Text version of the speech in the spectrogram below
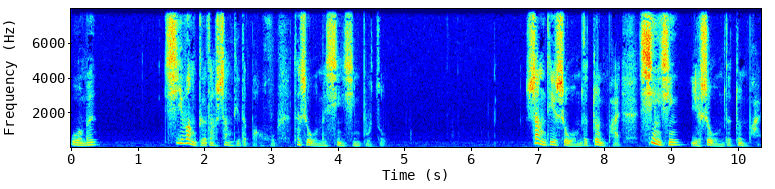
我们希望得到上帝的保护，但是我们信心不足。上帝是我们的盾牌，信心也是我们的盾牌。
